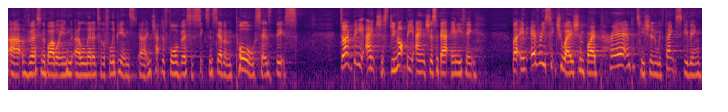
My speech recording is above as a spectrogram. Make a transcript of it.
uh, verse in the Bible, in a letter to the Philippians, uh, in chapter 4, verses 6 and 7, Paul says this Don't be anxious, do not be anxious about anything, but in every situation, by prayer and petition with thanksgiving,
